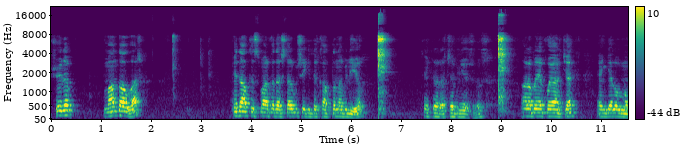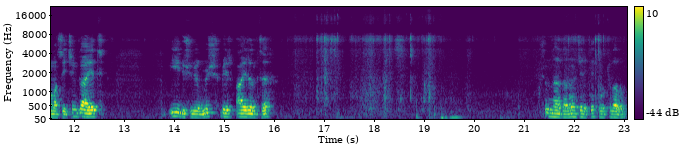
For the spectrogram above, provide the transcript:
Şöyle mandal var. Pedal kısmı arkadaşlar bu şekilde katlanabiliyor. Tekrar açabiliyorsunuz. Arabaya koyarken engel olmaması için gayet iyi düşünülmüş bir ayrıntı. Şunlardan öncelikle kurtulalım.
